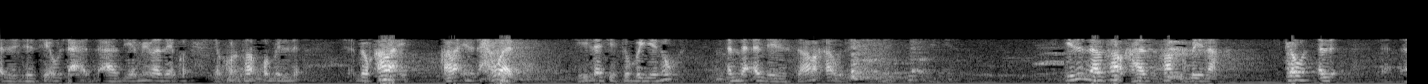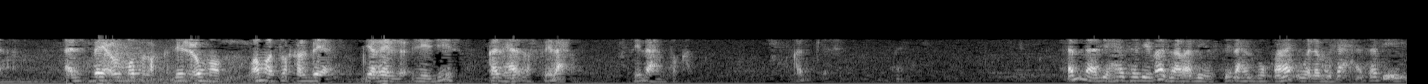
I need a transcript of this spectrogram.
الجنسية والعهد العهدية بماذا يكون يكون الفرق بال... بالقرائن. قرائن الأحوال هي التي تبين أن الاستغراق أو إذا الفرق هذا الفرق بين كون البيع المطلق للعموم ومطلق البيع لغير للجنس قد هذا اصطلاح اصطلاح فقط قد أما بحسب ما جرى به اصطلاح الفقهاء ولا مشحة فيه.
